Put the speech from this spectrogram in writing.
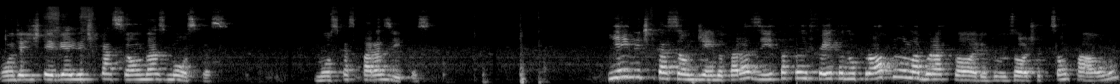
onde a gente teve a identificação das moscas, moscas parasitas. E a identificação de endoparasita foi feita no próprio laboratório do Zoológico de São Paulo,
